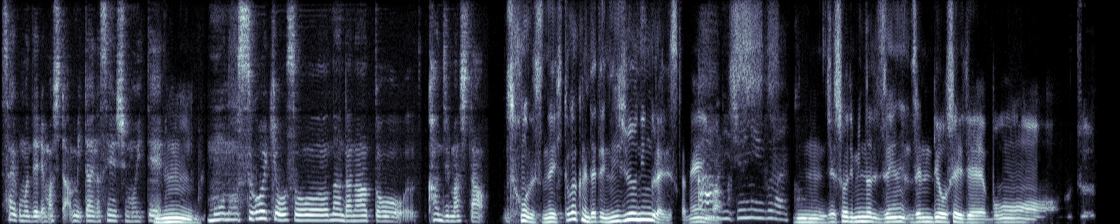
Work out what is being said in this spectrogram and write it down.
最後まで出れましたみたいな選手もいて、うん、ものすごい競争なんだなと感じました。そうですね。一学年大体20人ぐらいですかね、今。あ20人ぐらいか。うん。で、それでみんなで全、全寮制で、もう、ずっ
